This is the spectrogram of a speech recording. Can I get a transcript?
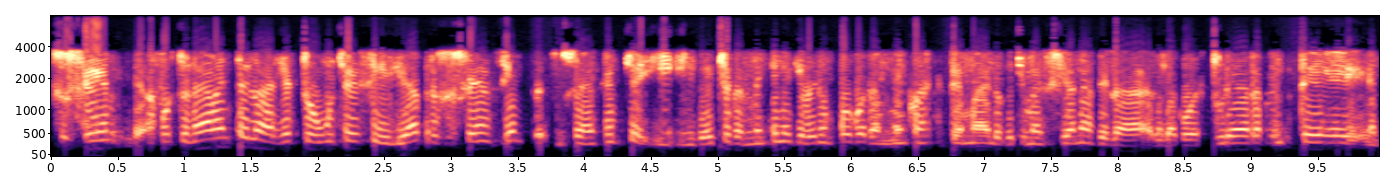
Suceden, afortunadamente, la ayer tuvo mucha visibilidad, pero suceden siempre, suceden siempre. Y, y de hecho, también tiene que ver un poco también con este tema de lo que tú mencionas de la, de la cobertura de repente.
